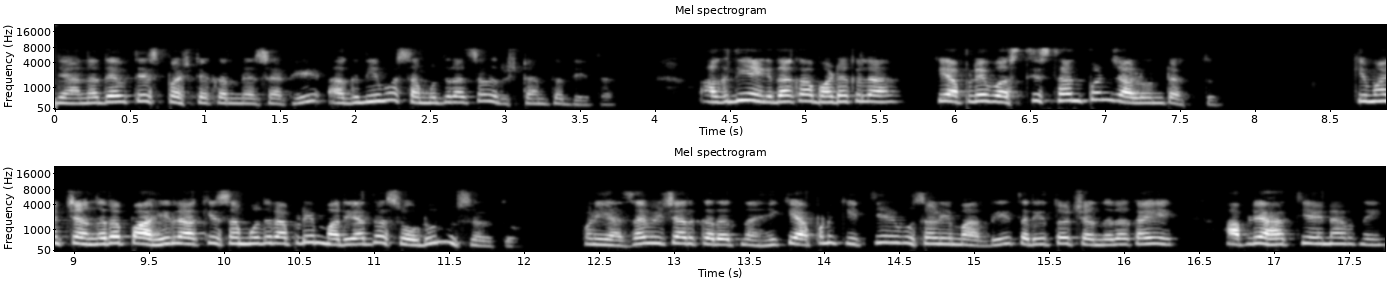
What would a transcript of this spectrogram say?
ज्ञानदेव ते स्पष्ट करण्यासाठी अग्नी व समुद्राचा दृष्टांत देतात. अग्नी एकदा का भडकला की आपले वस्तीस्थान पण जाळून टाकतो. किंवा चंद्र पाहिला की समुद्र आपली मर्यादा सोडून उसळतो. पण याचा विचार करत नाही की आपण किती उसळी मारली तरी तो चंद्र काही आपल्या हाती येणार नाही.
